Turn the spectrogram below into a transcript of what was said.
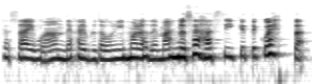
Tasai, weón, deja el protagonismo a los demás, no seas así, que te cuesta.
